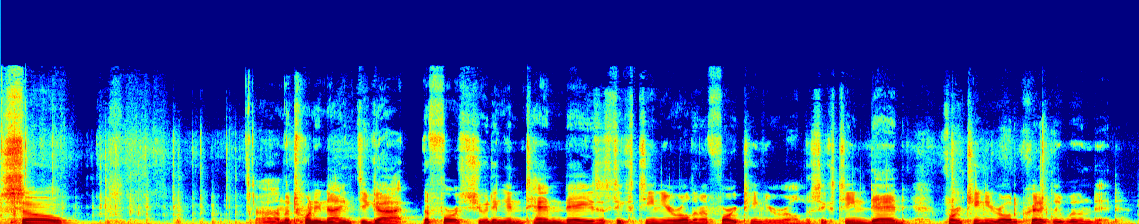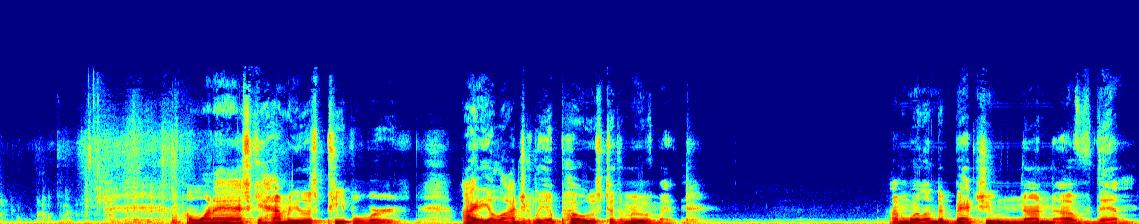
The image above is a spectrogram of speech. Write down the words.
So, on the 29th, you got the fourth shooting in 10 days, a 16 year old and a 14 year old. The 16 dead, 14 year old critically wounded. I want to ask you how many of those people were ideologically opposed to the movement? I'm willing to bet you none of them.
